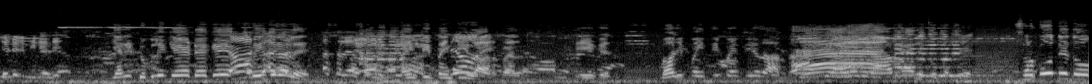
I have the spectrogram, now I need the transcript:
डिटरमिनेट है यानी डुप्लीकेट है कि हाँ, ओरिजिनल है असल है पैंती पैंती हजार रुपए का ठीक है जी ਲਓ ਜੀ 35 35 ਹਜ਼ਾਰ ਦਾ ਲੈ ਕੇ ਆਏ ਨੇ ਜਨਾਬ ਸਰਗੋਧੇ ਤੋਂ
